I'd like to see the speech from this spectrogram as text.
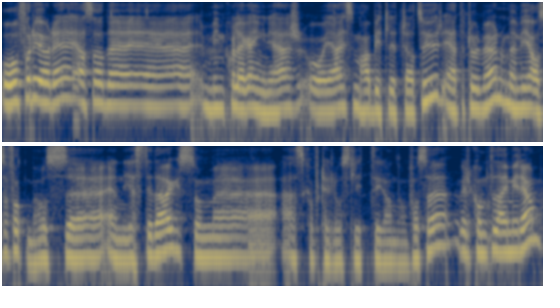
Og for å gjøre det, altså det er min kollega Ingrid her og jeg som har bitt litteratur. Jeg heter Torbjørn, men vi har også fått med oss eh, en gjest i dag som eh, skal fortelle oss litt om Fosse. Velkommen til deg, Miriam.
